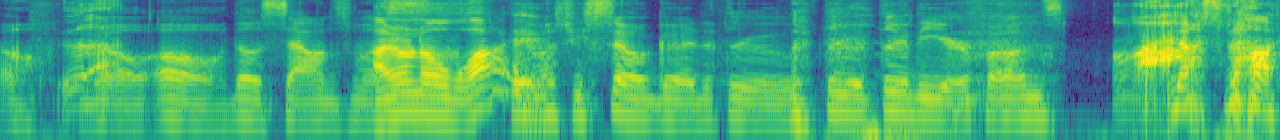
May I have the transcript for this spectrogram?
Oh no! Oh, those sounds must. I don't know why. They must be so good through through through the earphones. no, stop.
